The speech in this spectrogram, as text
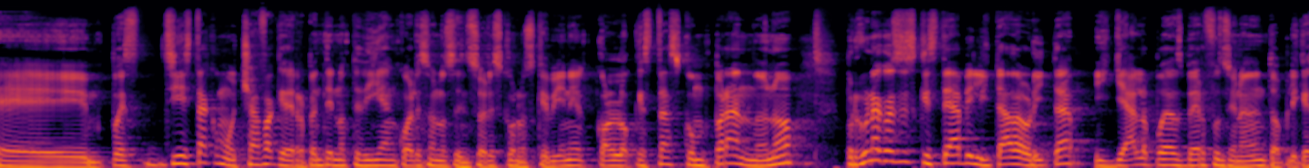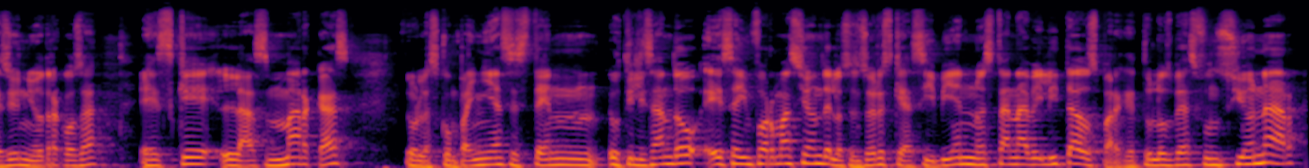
eh, pues sí está como chafa que de repente no te digan cuáles son los sensores con los que viene, con lo que estás comprando, ¿no? Porque una cosa es que esté habilitado ahorita y ya lo puedas ver funcionando en tu aplicación y otra cosa es que las marcas o las compañías estén utilizando esa información de los sensores que así bien no están habilitados para que tú los veas funcionar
